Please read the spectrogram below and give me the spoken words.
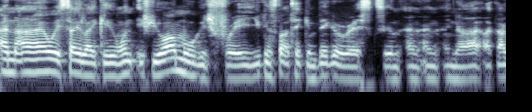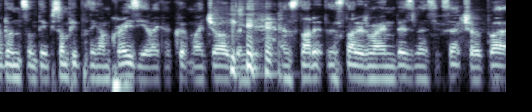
and I always say, like, if you are mortgage free, you can start taking bigger risks. And, and, and you know, like I've done something. Some people think I'm crazy. Like I quit my job and, and started and started my own business, etc. But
